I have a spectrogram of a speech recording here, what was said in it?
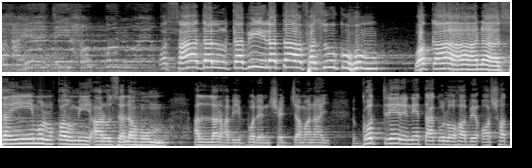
فحياتي حب ويقين وساد القبيلة فسوقهم وكان سيم القوم أرسلهم আল্লাহর হাবিব বলেন শেষ জামানায় গোত্রের নেতাগুলো হবে অসৎ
